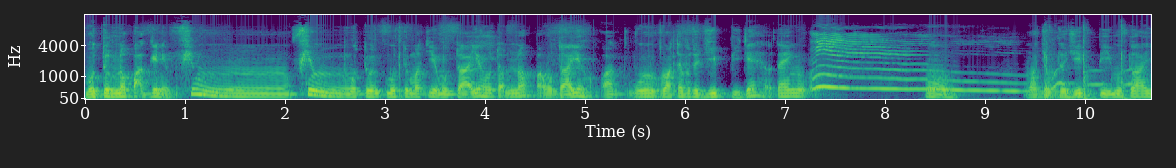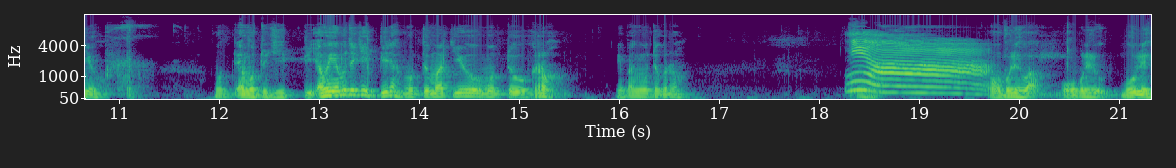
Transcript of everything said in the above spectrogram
Motor nopak gini. Fium, fium motor motor mati you. motor ayah tak nopak motor ayah. ah, Mata motor GP ke? Tengok. Hmm. Macam motor GP motor ayah. Motor, eh, motor GP. Oh ya motor GP dah. Motor mati you, motor kerah. Dia panggil motor kerah. Ni ah. Oh boleh buat oh, boleh boleh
